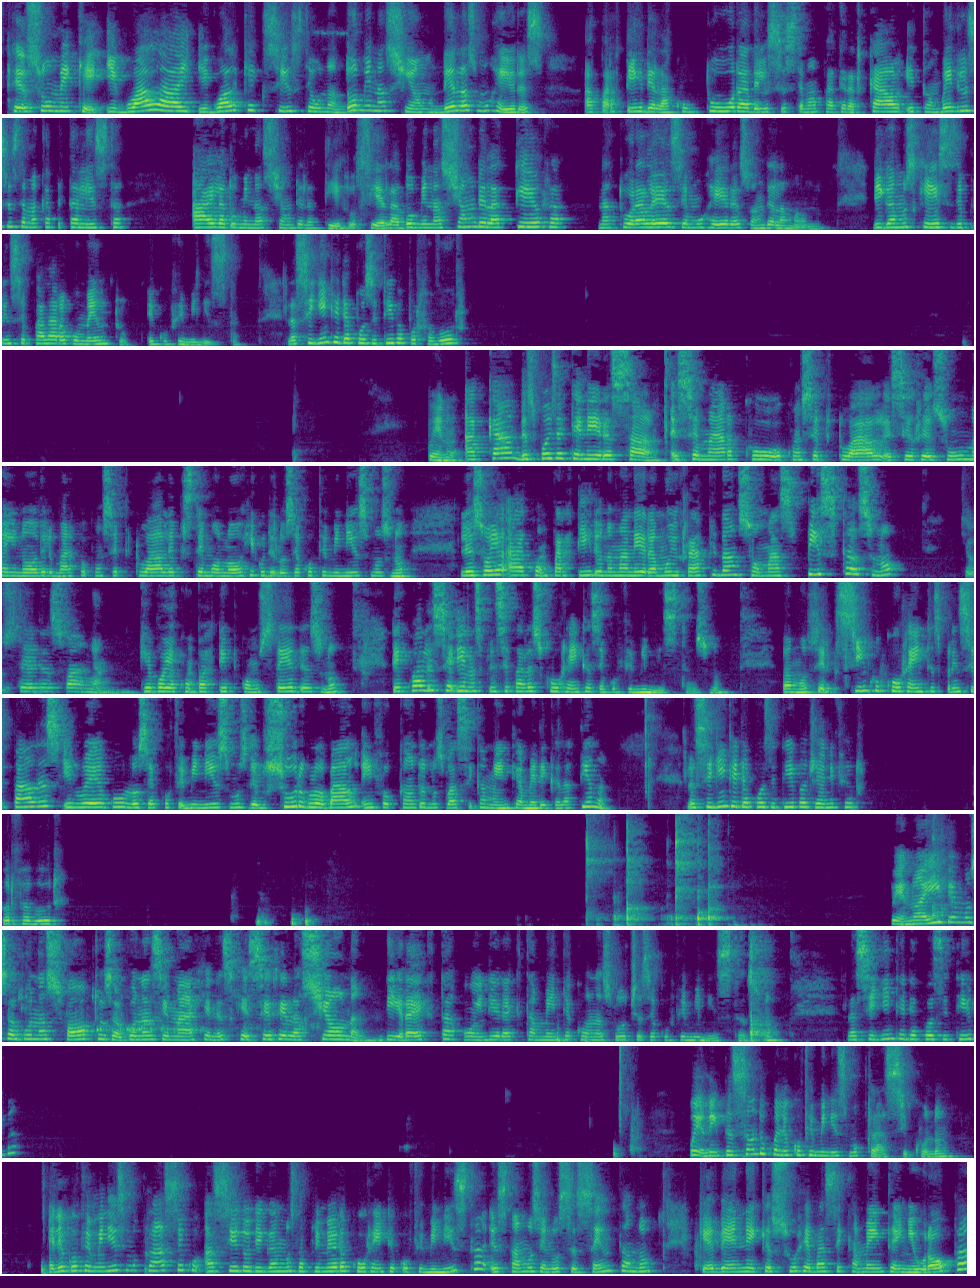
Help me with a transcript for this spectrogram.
resume que igual a igual que existe uma dominação de las mujeres a partir de la cultura del sistema patriarcal e também do sistema capitalista há a dominação de la tierra, ou seja, a dominação de la tierra, natureza e mulheres vão de la mano. Digamos que esse é o principal argumento ecofeminista. A seguinte diapositiva, por favor. Bueno, acá, después de tener esa, ese marco conceptual, ese resumen ¿no? del marco conceptual epistemológico de los ecofeminismos, ¿no? les voy a compartir de una manera muy rápida, son más pistas, ¿no? que ustedes van que voy a compartir con ustedes, ¿no? De cuáles serían las principales corrientes ecofeministas, ¿no? Vamos ver cinco correntes principais e luego os ecofeminismos do sul global, enfocando-nos basicamente em América Latina. A seguinte diapositiva, Jennifer, por favor. Bueno, aí vemos algumas fotos, algumas imagens que se relacionam direta ou indiretamente com as lutas ecofeministas. Né? A seguinte diapositiva. Bueno, começando com o ecofeminismo clássico, ¿no? O ecofeminismo clássico ha sido, digamos, a primeira corrente ecofeminista. Estamos nos 60, ¿no? Que vem, que surge basicamente em Europa,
